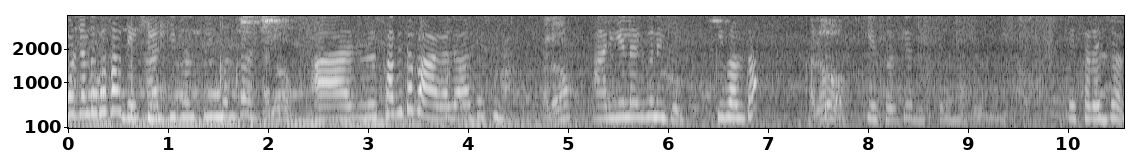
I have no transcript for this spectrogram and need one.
পর্যন্ত কোথাও দেখি আর কি বলছিলাম বলতো আর সবই তো পাওয়া গেল। আর কিছু। হ্যালো? আর ইয়ে লাগবে নাকি? কি বলতো? দিচ্ছে? কেশরের জল।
